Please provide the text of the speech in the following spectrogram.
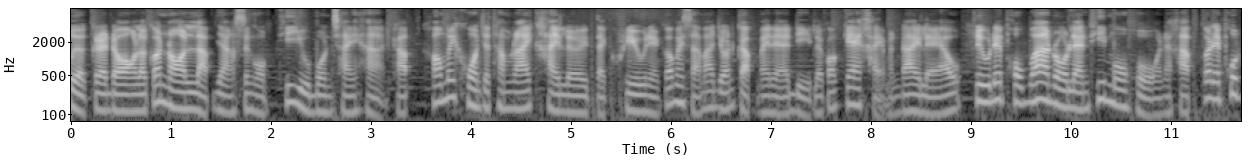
เปลือกกระดองแล้วก็นอนหลับอย่างสงบที่อยู่บนชายหาดครับเขาไม่ควรจะทำร้ายใครเลย แต่คริวเนี่ยก็ไม่สามารถย้อนกลับไปในอดีต แล้วก็แก้ไขมันได้แล้วคริวได้พบว่าโรแลนด์ที่โมโหนะครับก็ได้พูด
